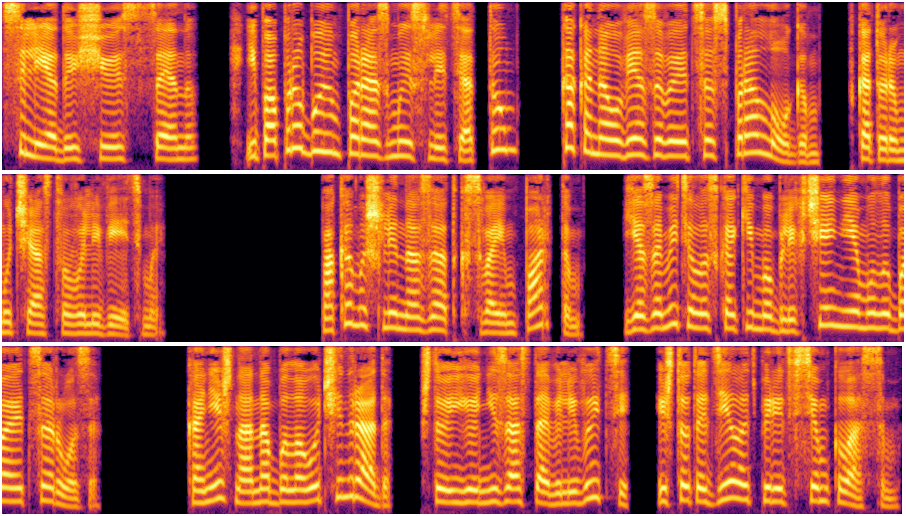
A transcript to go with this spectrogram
следующую сцену и попробуем поразмыслить о том, как она увязывается с прологом, в котором участвовали ведьмы. Пока мы шли назад к своим партам, я заметила, с каким облегчением улыбается Роза. Конечно, она была очень рада, что ее не заставили выйти и что-то делать перед всем классом.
